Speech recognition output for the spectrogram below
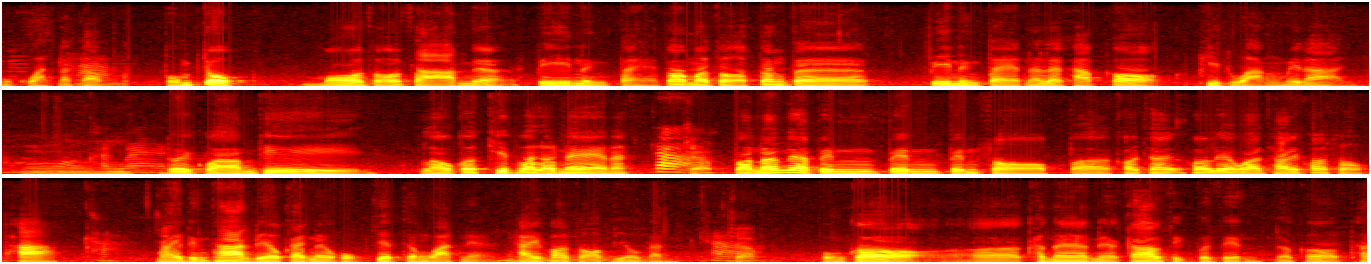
ทุกวันนะครับค่ะผมจบ มศสามเนี่ยปี 18 ก็มาสอบตั้งแต่ปี 18 นั่นแหละครับ ก็ผิดหวังไม่ได้ อ๋อครั้งแรกด้วยความที่เราก็คิดว่าเราแน่นะ ค่ะครับ ตอนนั้นเนี่ยเป็นเป็นเป็นสอบเอ่อเขาใช้เขาเรียกว่าใช้ข้อสอบภาค ค่ะหมายถึงภาคเดียวกันเนี่ยหกเจ็ดจังหวัดเนี่ยใช้ข้อสอบเดียวกัน ค่ะครับ ผมก็เอ่อคะแนนเนี่ย90%แล้วก็ถ้า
